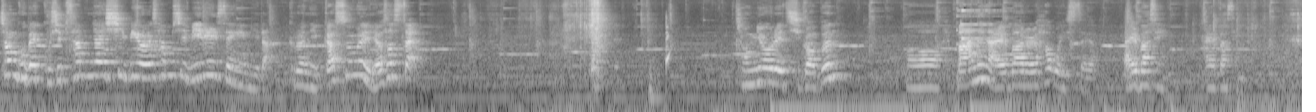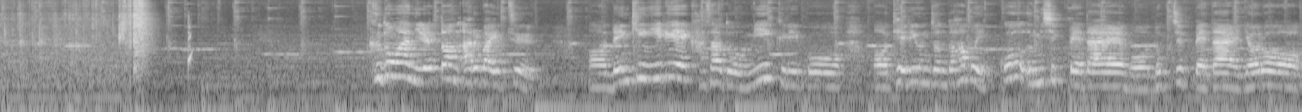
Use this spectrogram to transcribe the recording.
1993년 12월 31일생입니다. 그러니까 26살. 정여울의 직업은 어, 많은 알바를 하고 있어요. 알바생, 알바생. 그동안 일했던 아르바이트 어, 랭킹 1위의 가사 도우미 그리고 어, 대리운전도 하고 있고 음식 배달, 뭐 녹즙 배달 여러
